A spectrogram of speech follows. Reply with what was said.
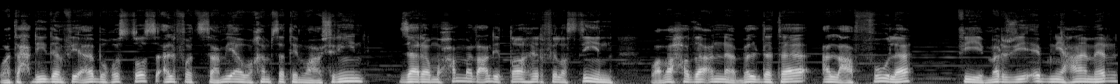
وتحديدا في اب اغسطس 1925 زار محمد علي الطاهر فلسطين ولاحظ أن بلدة العفولة في مرج ابن عامر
